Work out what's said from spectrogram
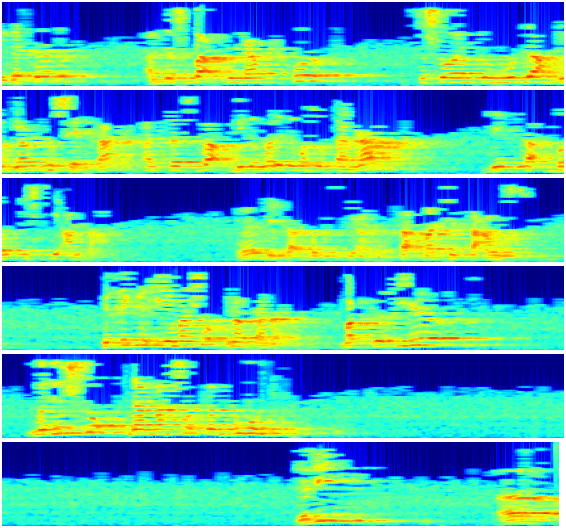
dia kata, antara sebab kenapa seseorang itu mudah diganggu syaitan, antara sebab bila mana dia masuk tanah, dia tak beristi'anah. Eh, dia tak beristi'anah, tak baca ta'awus. Ketika ia masuk dalam tanah, maka ia menyusup dan masuk ke tubuhnya. Jadi uh,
